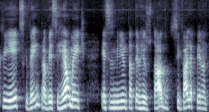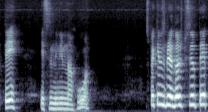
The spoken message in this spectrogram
clientes que vêm para ver se realmente esses meninos estão tá tendo resultado, se vale a pena ter esses meninos na rua. Os pequenos empreendedores precisam ter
